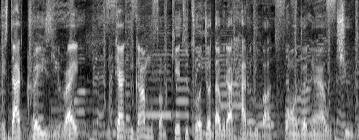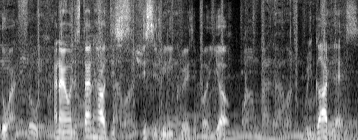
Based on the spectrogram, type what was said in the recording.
It's that crazy, right? You can't you can't move from Ketu to Ojota without having about 400 naira with you to and fro. And I understand how this this is really crazy, but yo, regardless,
